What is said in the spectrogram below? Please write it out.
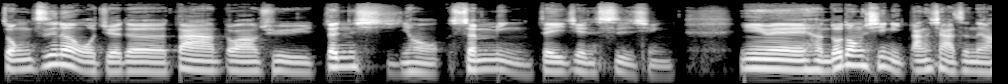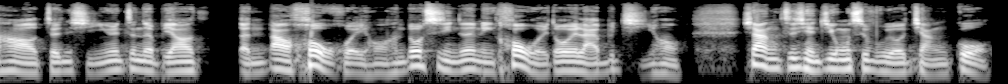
总之呢，我觉得大家都要去珍惜哦生命这一件事情，因为很多东西你当下真的要好好珍惜，因为真的不要等到后悔哦。很多事情真的你后悔都会来不及哦。像之前济公师傅有讲过，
